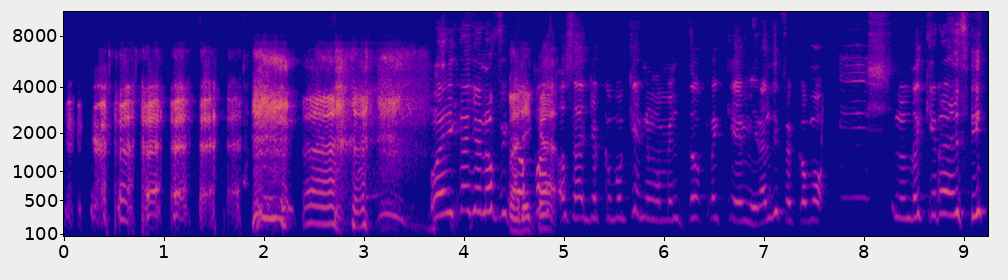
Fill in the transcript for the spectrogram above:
Marica, yo no fui Marica. capaz, o sea, yo como que en un momento me quedé mirando y fue como, "Ish, no lo quiero decir.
